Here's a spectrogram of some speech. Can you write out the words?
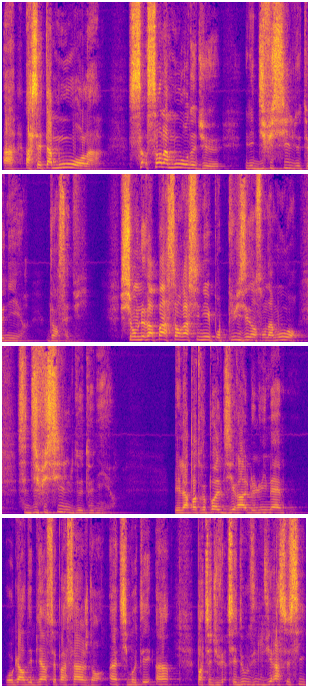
à, cet amour-là. Sans, l'amour de Dieu, il est difficile de tenir dans cette vie. Si on ne va pas s'enraciner pour puiser dans son amour, c'est difficile de tenir. Et l'apôtre Paul dira de lui-même, Regardez bien ce passage dans 1 Timothée 1, à partir du verset 12, il dira ceci.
